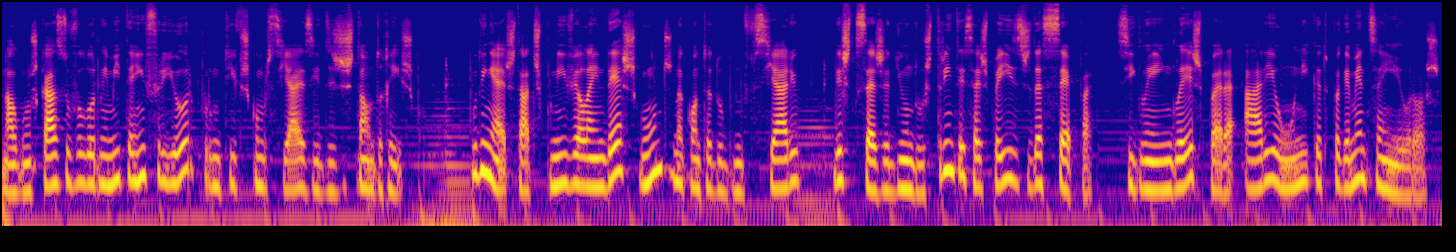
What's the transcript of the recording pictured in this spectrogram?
Em alguns casos, o valor limite é inferior por motivos comerciais e de gestão de risco. O dinheiro está disponível em 10 segundos na conta do beneficiário, desde que seja de um dos 36 países da CEPA, sigla em inglês para Área Única de Pagamentos em Euros.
